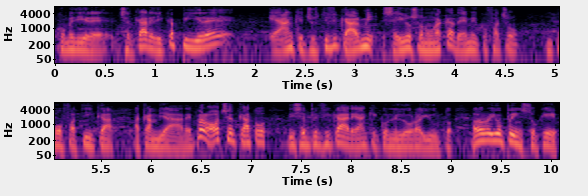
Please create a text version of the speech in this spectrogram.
come dire, cercare di capire e anche giustificarmi se io sono un accademico faccio un po' fatica a cambiare, però ho cercato di semplificare anche con il loro aiuto. Allora io penso che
